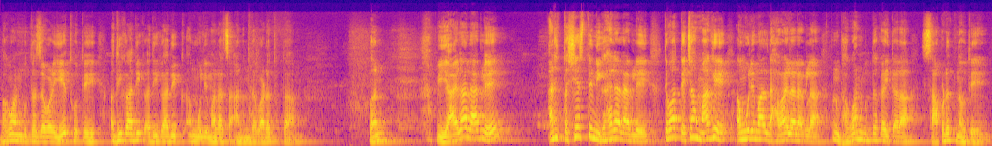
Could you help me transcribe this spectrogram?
भगवान बुद्धाजवळ येत होते. अधिकाधिक अधिकाधिक अंगुलीमालाचा आनंद वाढत होता. पण यायला लागले आणि तसेच ते निघायला लागले. तेव्हा त्याच्यामागे अंगुलीमाल धावायला लागला. पण भगवान बुद्ध काही त्याला सापडत नव्हते.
